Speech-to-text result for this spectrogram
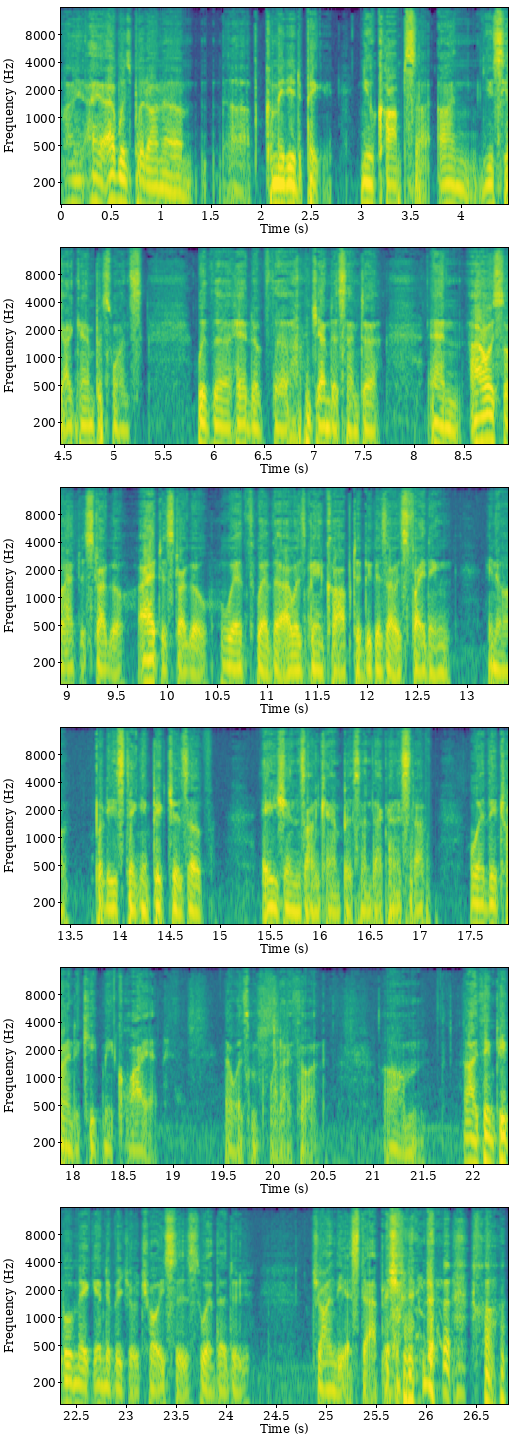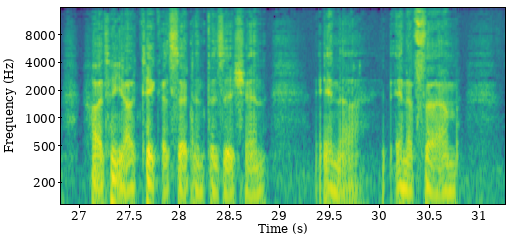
I, I, I was put on a, a, committee to pick new cops on UCI campus once with the head of the gender center, and I also had to struggle. I had to struggle with whether I was being co-opted because I was fighting, you know, police taking pictures of Asians on campus and that kind of stuff. Were they trying to keep me quiet? That was what I thought. Um, I think people make individual choices whether to join the establishment or you know, take a certain position in a in a firm.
